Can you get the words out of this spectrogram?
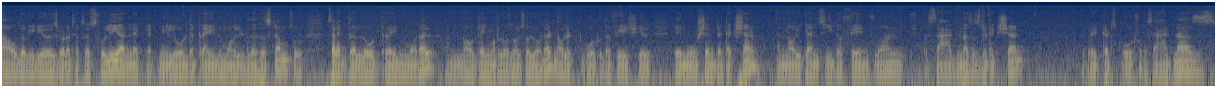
now the video is loaded successfully and let, let me load the trained model into the system. So select the load train model and now train model was also loaded. Now let's go to the facial emotion detection and now you can see the frame one the sadness detection. The predicted score for the sadness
